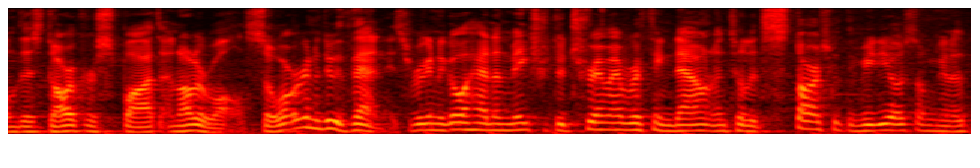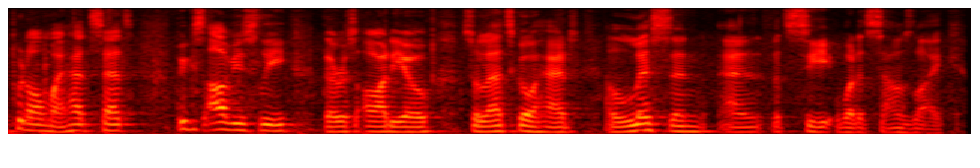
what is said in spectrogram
on this darker spot, another wall. So what we're going to do then is we're going to go ahead and make sure to trim everything down until it starts with the video. So I'm going to put on my headset, because obviously there is audio. So let's go ahead and listen, and let's see what it sounds like.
